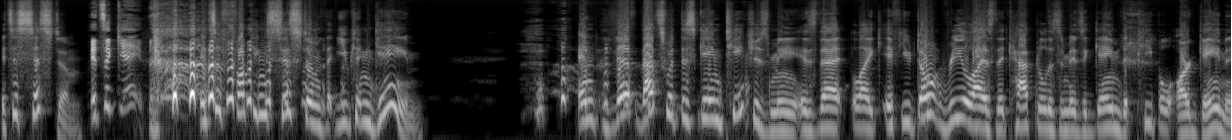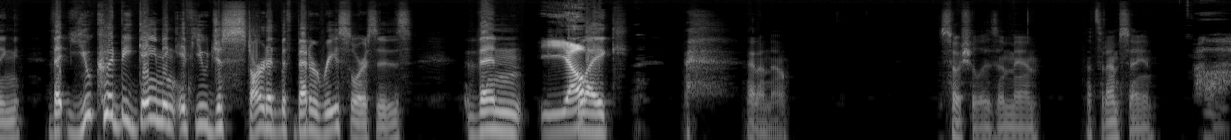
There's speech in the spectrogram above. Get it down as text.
It's a system. it's a game. It's a fucking system that you can game. And that that's what this game teaches me is that like if you don't realize that capitalism is a game that people are gaming, that you could be gaming if you just started with better resources, then yep. like I don't know. Socialism, man. That's what I'm saying. Ah,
